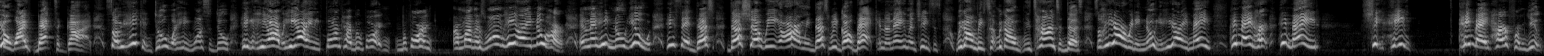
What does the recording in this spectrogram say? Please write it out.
your wife back to God so he can do what he wants to do. He he already he already formed her before before her mother's womb, he already knew her. And then he knew you. He said, Thus, thus shall we are, and we thus we go back in the name of Jesus. We're gonna be we're gonna return to dust. So he already knew you. He already made, he made her, he made she he he made her from you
